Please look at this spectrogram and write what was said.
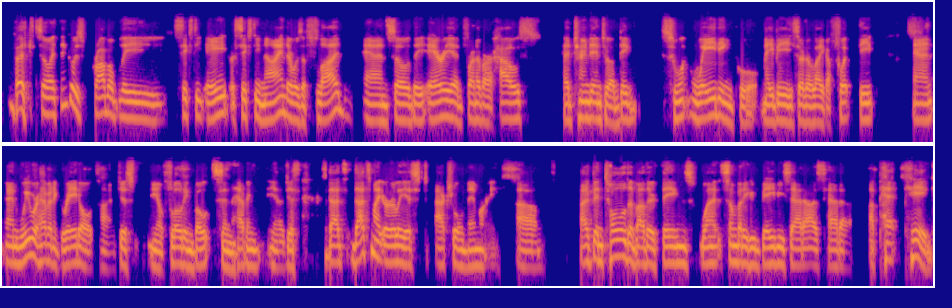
but so I think it was probably 68 or 69. There was a flood. And so the area in front of our house had turned into a big sw- wading pool, maybe sort of like a foot deep. And, and we were having a great old time, just, you know, floating boats and having, you know, just that's, that's my earliest actual memory. Um, I've been told of other things when somebody who babysat us had a, a pet pig.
